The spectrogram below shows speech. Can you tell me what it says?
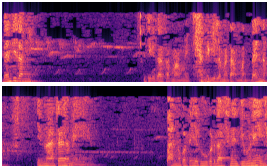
බැඳිලානේ. ඒක දවසක් මම මේ කියන්නේ කියලා මට අම්මත් බැන්නා. ඒ වුණාට මේ බලනකොට ඒ රූකඩ දර්ශනේ තිබුණේ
